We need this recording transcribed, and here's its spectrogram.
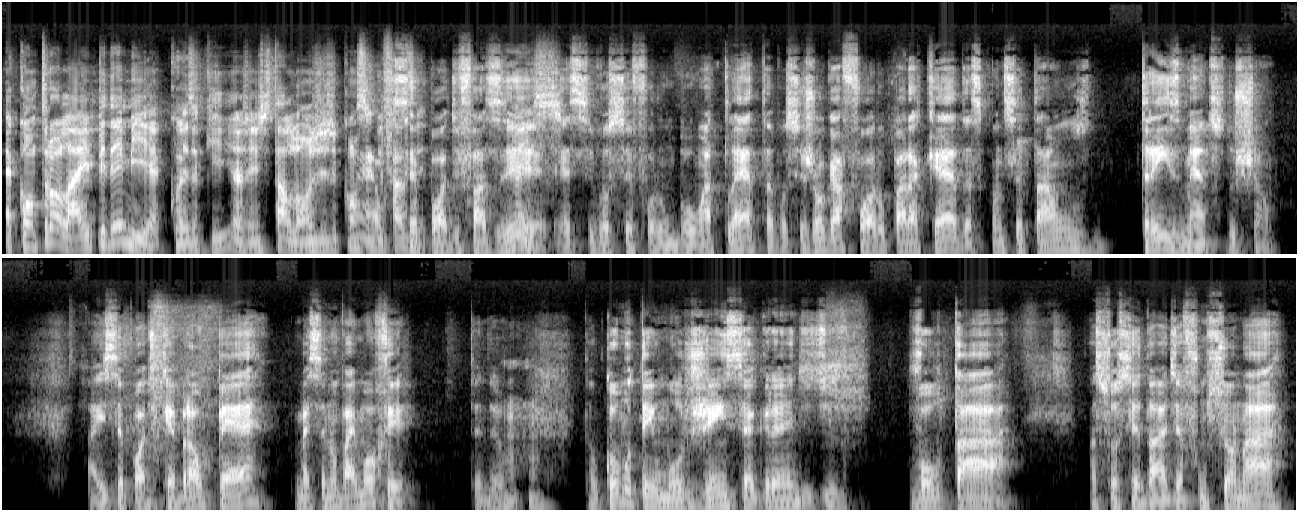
é controlar a epidemia, coisa que a gente está longe de conseguir é, fazer. O que você pode fazer Mas... é, se você for um bom atleta, você jogar fora o paraquedas quando você está a uns 3 metros do chão. Aí você pode quebrar o pé, mas você não vai morrer, entendeu? Uhum. Então, como tem uma urgência grande de voltar a sociedade a funcionar,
